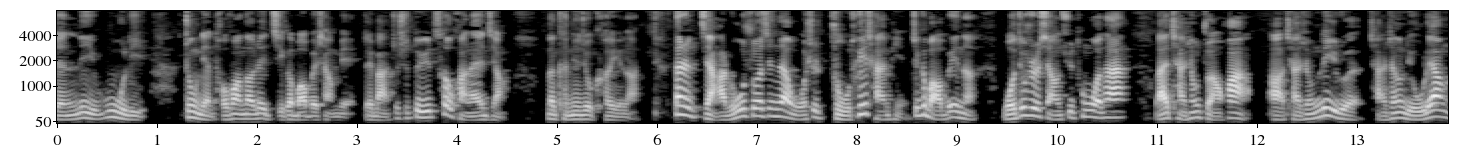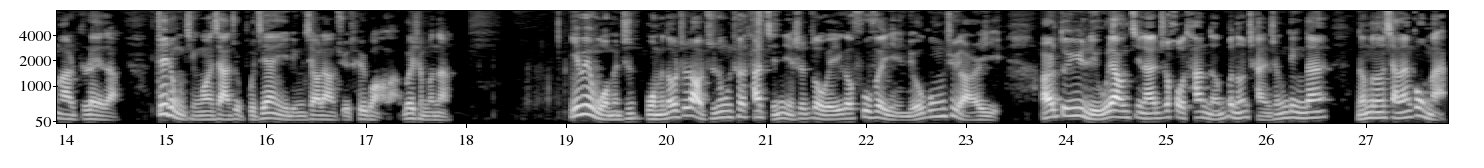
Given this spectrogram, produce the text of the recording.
人力、物力重点投放到这几个宝贝上面，对吧？这是对于测款来讲。那肯定就可以了。但是，假如说现在我是主推产品，这个宝贝呢，我就是想去通过它来产生转化啊，产生利润、产生流量啊之类的，这种情况下就不建议零销量去推广了。为什么呢？因为我们直我们都知道，直通车它仅仅是作为一个付费引流工具而已。而对于流量进来之后，它能不能产生订单，能不能下单购买，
